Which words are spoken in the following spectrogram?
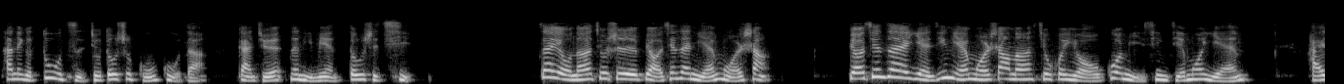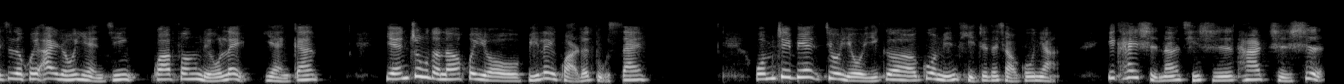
他那个肚子就都是鼓鼓的，感觉那里面都是气。再有呢，就是表现在黏膜上，表现在眼睛黏膜上呢，就会有过敏性结膜炎，孩子会爱揉眼睛、刮风流泪、眼干，严重的呢会有鼻泪管的堵塞。我们这边就有一个过敏体质的小姑娘，一开始呢，其实她只是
